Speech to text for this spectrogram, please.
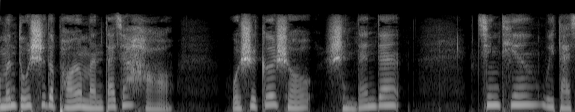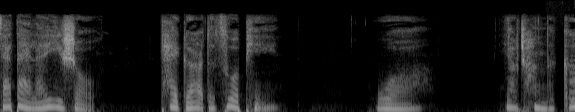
们读诗的朋友们，大家好，我是歌手沈丹丹，今天为大家带来一首泰戈尔的作品《我要唱的歌》。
